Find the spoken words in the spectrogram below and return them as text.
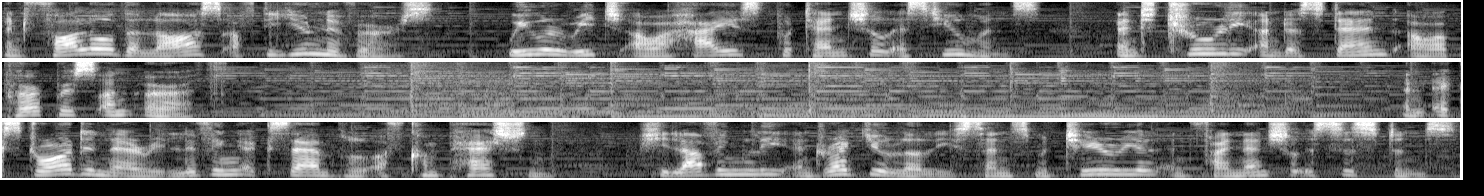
and follow the laws of the universe, we will reach our highest potential as humans and truly understand our purpose on earth. An extraordinary living example of compassion, she lovingly and regularly sends material and financial assistance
